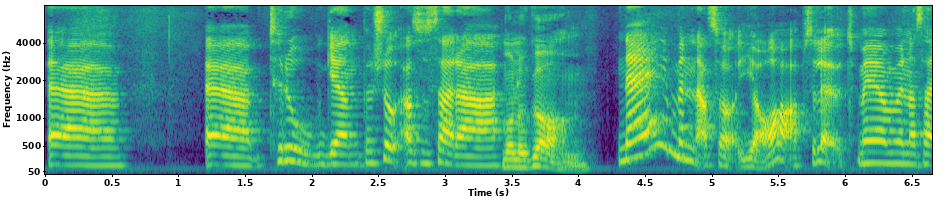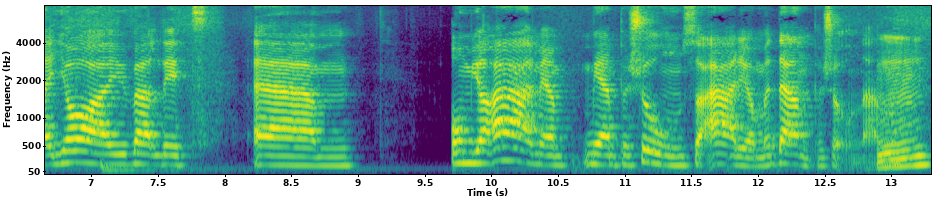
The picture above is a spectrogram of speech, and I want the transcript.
eh, eh, trogen person. Alltså så här, eh, Monogam. nej men alltså ja absolut. Men jag menar så här, jag är ju väldigt, ehm, om jag är med en, med en person så är jag med den personen.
